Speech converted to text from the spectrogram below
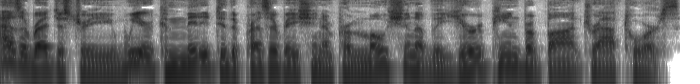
As a registry, we are committed to the preservation and promotion of the European Brabant draft horse.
